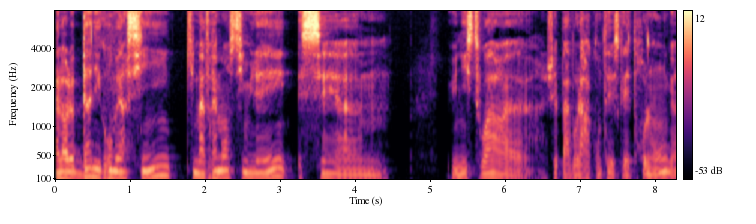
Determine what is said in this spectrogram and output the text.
Alors le dernier gros merci qui m'a vraiment stimulé, c'est euh, une histoire, euh, je vais pas vous la raconter parce qu'elle est trop longue,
